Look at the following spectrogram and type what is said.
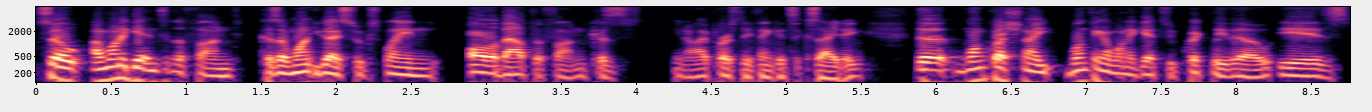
So I want to get into the fund because I want you guys to explain all about the fund because you know I personally think it's exciting. The one question I one thing I want to get to quickly though is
